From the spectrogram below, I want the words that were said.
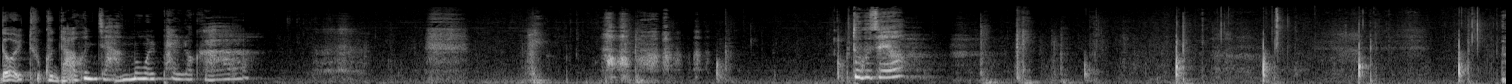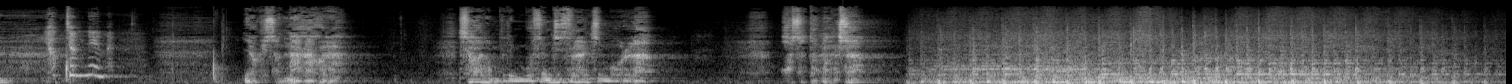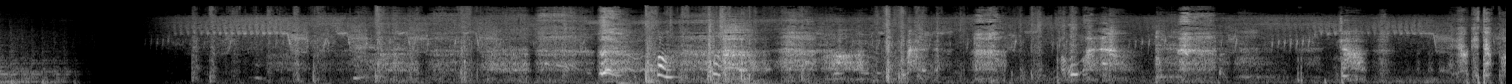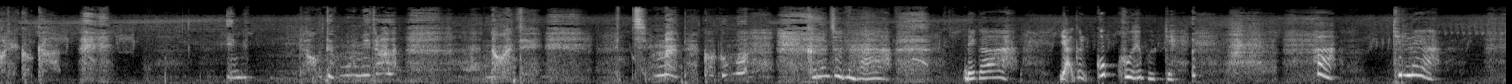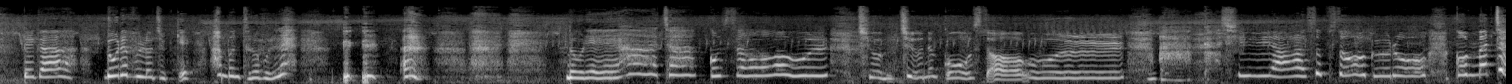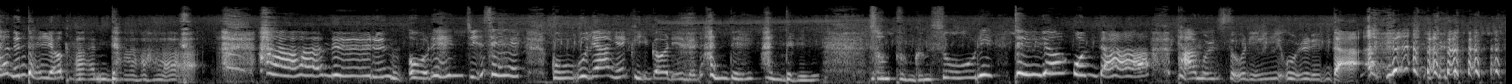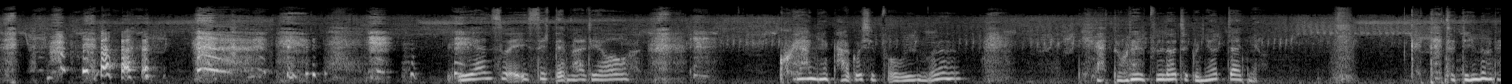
널 두고 나 혼자 악몽을 팔러 가? 누구세요? 혁장님, 여기서 나가거라. 사람들이 무슨 짓을 할지 몰라. 어서 도망쳐. 서울. 아카시아 숲속으로 꽃마차는 달려간다. 하늘은 오렌지색姑냥의 귀걸이는 한들한들 선풍금 소리 들려온다. 방울 소리 울린다. 위안소에 있을 때 말이여 고향에 가고 싶어 울면 네가 노래를 불러주곤 였잖여 그때도 네 노래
